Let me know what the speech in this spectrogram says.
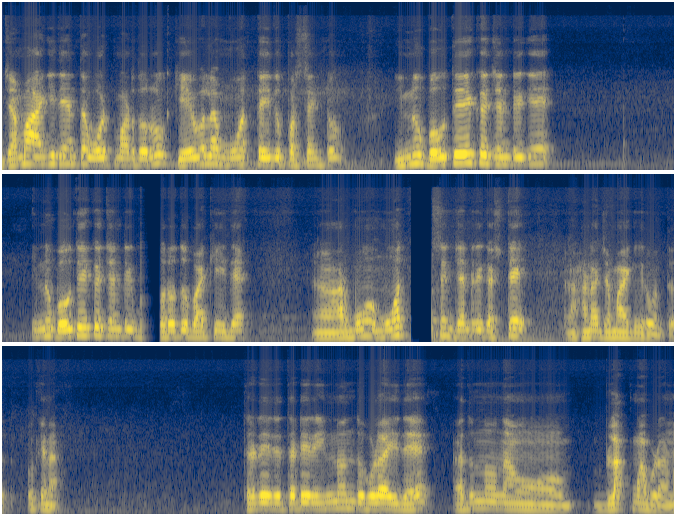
ಜಮಾ ಆಗಿದೆ ಅಂತ ವೋಟ್ ಮಾಡಿದವರು ಕೇವಲ ಮೂವತ್ತೈದು ಪರ್ಸೆಂಟು. ಇನ್ನೂ ಬಹುತೇಕ ಜನರಿಗೆ, ಇನ್ನು ಬಹುತೇಕ ಜನರಿಗೆ ಬರೋದು ಬಾಕಿ ಇದೆ. ಆರು ಮೂ- ಮೂವತ್ತು ಪರ್ಸೆಂಟ್ ಜನರಿಗೆ ಅಷ್ಟೇ ಹಣ ಜಮಾ ಆಗಿರುವಂಥದ್ದು. ಓಕೆನಾ? ತಡೀರಿ ತಡೀರಿ, ಇನ್ನೊಂದು ಹುಳ ಇದೆ. ಅದನ್ನು ನಾವು ಬ್ಲಾಕ್ ಮಾಡಿಬಿಡೋಣ.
